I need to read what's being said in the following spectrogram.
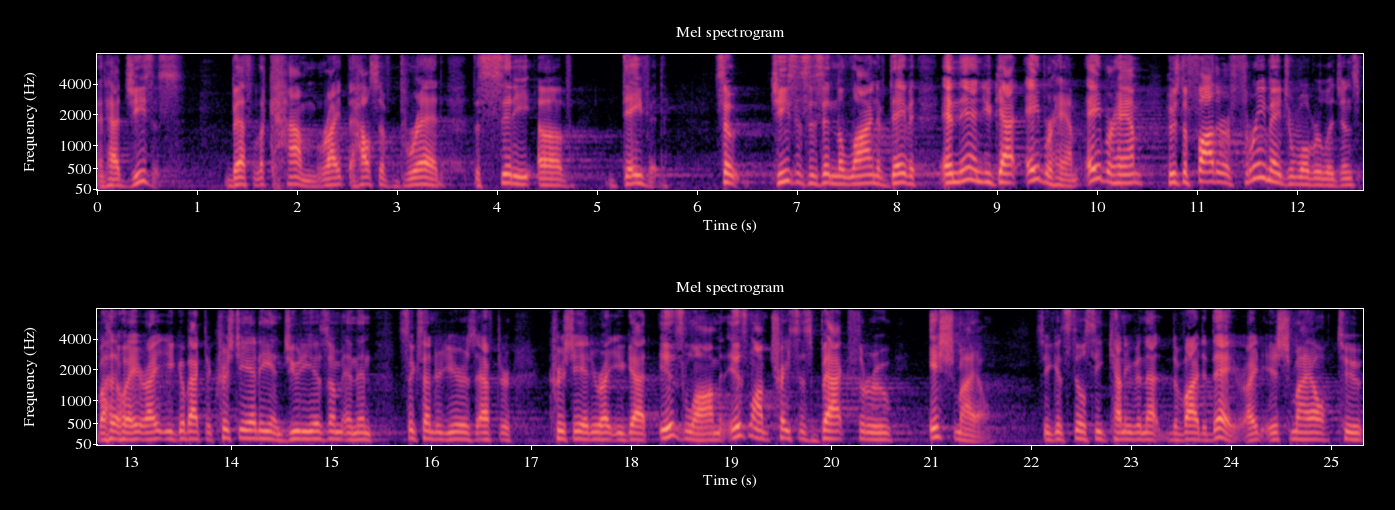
and had Jesus. Bethlehem, right? The house of bread, the city of David. So Jesus is in the line of David. And then you got Abraham. Abraham, who's the father of three major world religions, by the way, right? You go back to Christianity and Judaism, and then 600 years after Christianity, right, you got Islam. And Islam traces back through Ishmael. So you can still see kind of even that divide today, right? Ishmael to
